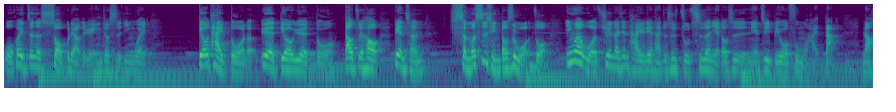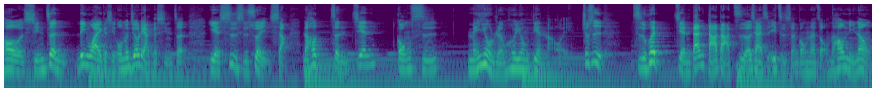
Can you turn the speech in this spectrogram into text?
我会真的受不了的原因，就是因为丢太多了，越丢越多，到最后变成什么事情都是我做，因为我去那间台语电台，就是主持人也都是年纪比我父母还大。然后行政另外一个行，我们只有两个行政，也四十岁以上，然后整间公司没有人会用电脑，诶，就是只会简单打打字，而且还是一指神功那种。然后你那种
